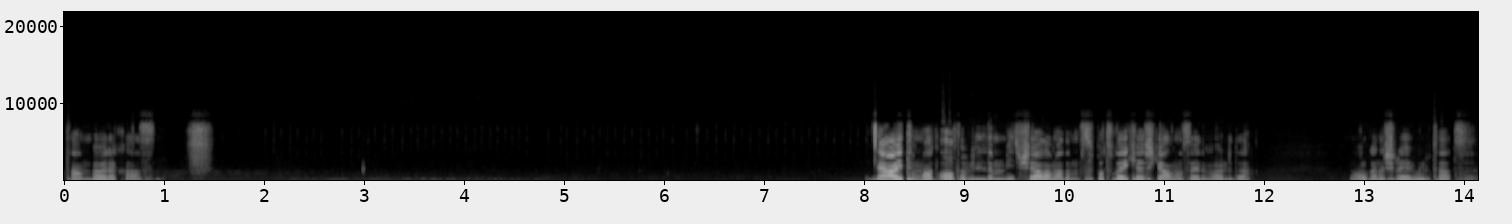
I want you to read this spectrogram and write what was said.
Tam böyle kalsın. Ne item atabildim? Hiçbir şey alamadım. Spatula'yı keşke almasaydım öyle de. Morgana şuraya bir ulti at.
